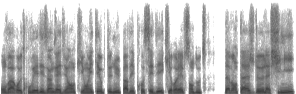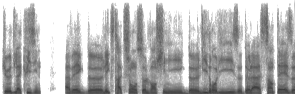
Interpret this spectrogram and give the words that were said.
on va retrouver des ingrédients qui ont été obtenus par des procédés qui relèvent sans doute davantage de la chimie que de la cuisine, avec de l'extraction au solvant chimique, de l'hydrolyse, de la synthèse.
